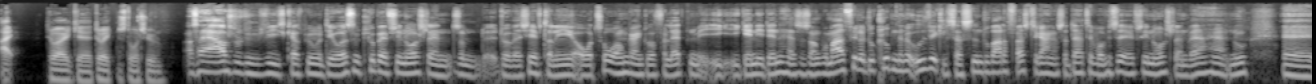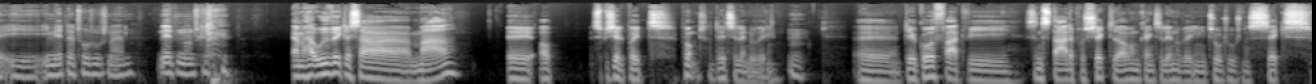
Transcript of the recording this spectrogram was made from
nej, det var ikke, det var ikke en stor tvivl. Og så er afslutningsvis, Kasper Blume, det er jo også en klub FC Nordsjælland, som du har været cheftræner i over to omgange. Du har forladt den igen i denne her sæson. Hvor meget føler du, klubben den har udviklet sig, siden du var der første gang, og så dertil, hvor vi ser FC Nordsjælland være her nu øh, i, i midten af 2018? 19, undskyld. Jamen, har udviklet sig meget, øh, og specielt på et punkt, og det er talentudvikling. Mm. Øh, det er jo gået fra, at vi sådan startede projektet op omkring talentudvikling i 2006,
